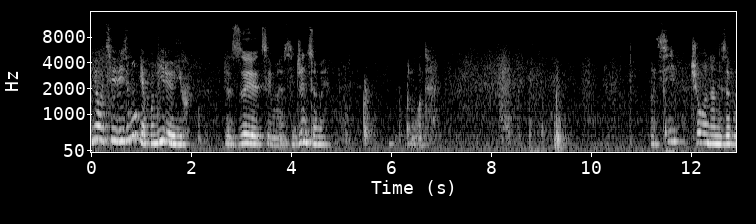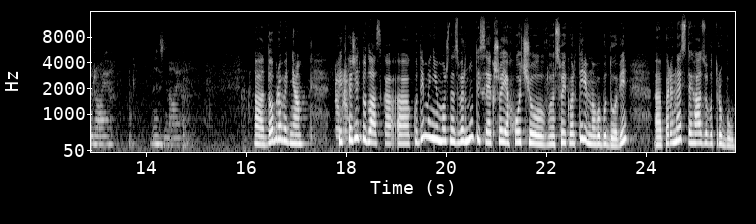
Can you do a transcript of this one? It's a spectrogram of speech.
ну, я оці візьму, я поміряю їх з цими з джинсами. От. А ці чого вона не забирає? Не знаю. Доброго дня. Підкажіть, будь ласка, куди мені можна звернутися, якщо я хочу в своїй квартирі в новобудові перенести газову трубу?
